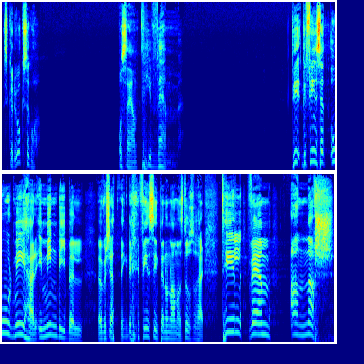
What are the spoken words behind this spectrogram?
ska du också gå? Och säger han, till vem? Det, det, finns ett ord med här i min bibelöversättning, det finns inte någon annan. Det så här, till vem annars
